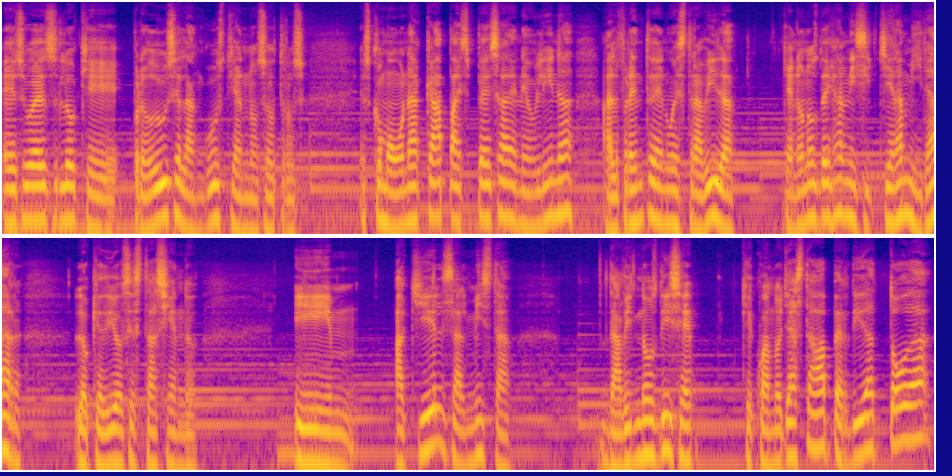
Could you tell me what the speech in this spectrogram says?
Eso es lo que produce la angustia en nosotros. Es como una capa espesa de neblina al frente de nuestra vida que no nos deja ni siquiera mirar lo que Dios está haciendo. Y aquí el salmista, David nos dice que cuando ya estaba perdida toda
